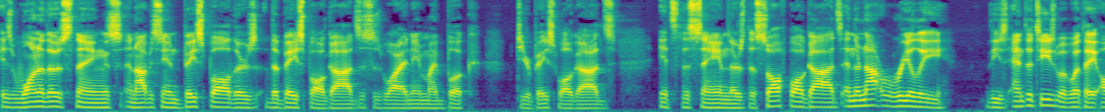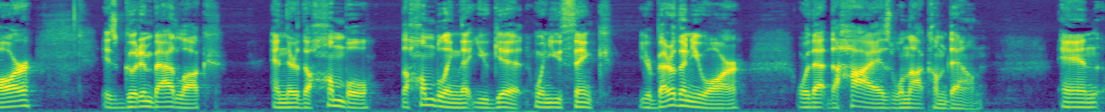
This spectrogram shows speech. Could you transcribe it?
is one of those things. And obviously, in baseball, there's the baseball gods. This is why I named my book Dear Baseball Gods. It's the same. There's the softball gods, and they're not really these entities, but what they are is good and bad luck. And they're the humble, the humbling that you get when you think you're better than you are, or that the highs will not come down. And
